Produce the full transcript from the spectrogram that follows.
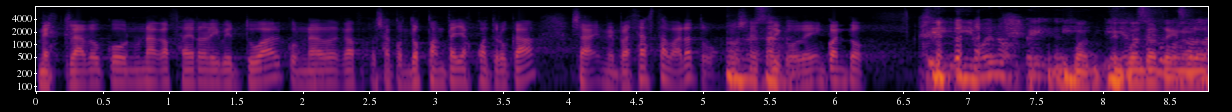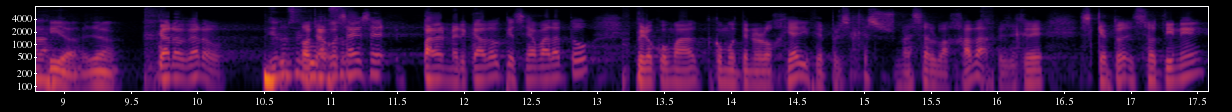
mezclado con una gafa de realidad virtual, con una o sea, con dos pantallas 4K, o sea, me parece hasta barato, no sé explico, en cuanto... Y, bueno, en, cuanto a tecnología, ya. Claro, claro. Otra cosa es eh, para el mercado que sea barato, pero como, como tecnología dice, pero es que eso es una salvajada, pero es que, es que eso tiene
